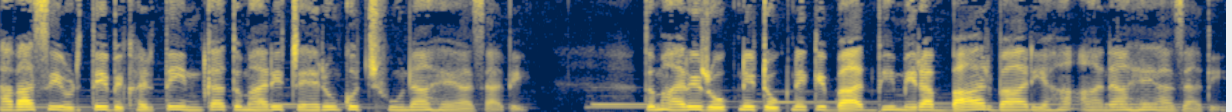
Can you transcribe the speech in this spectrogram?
हवा से उड़ते बिखरते इनका तुम्हारे चेहरों को छूना है आज़ादी। तुम्हारे रोकने टोकने के बाद भी मेरा बार बार यहाँ आना है आज़ादी।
